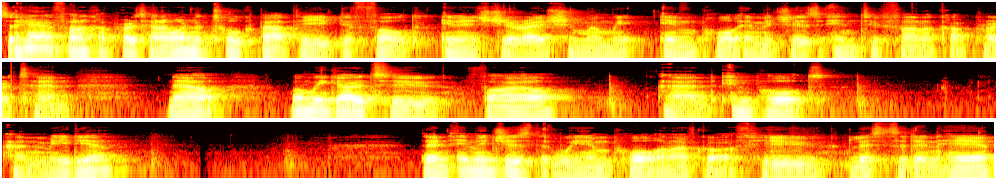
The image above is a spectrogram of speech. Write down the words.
So here in Final Cut Pro 10, I want to talk about the default image duration when we import images into Final Cut Pro 10. Now, when we go to File and Import and Media, then images that we import, and I've got a few listed in here,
